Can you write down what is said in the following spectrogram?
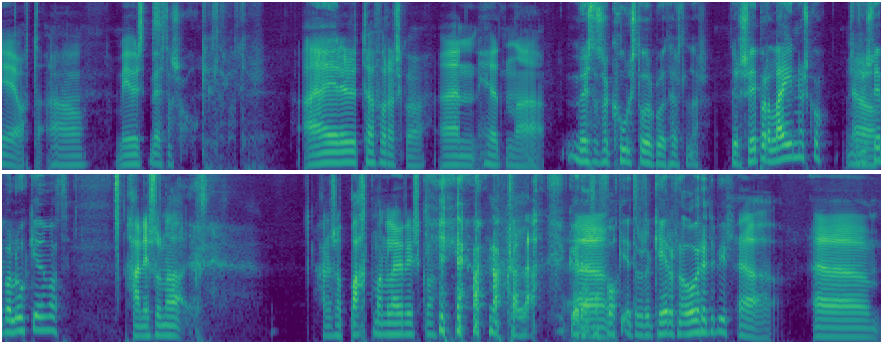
E8, á, mér veist það svo ógeðslega flottur. Þær eru töffara sko en hérna, mér finnst það svona cool stórbróð Teslunar þeir eru svipar að læginu sko, þeir eru að lúkið um átt hann er svona hann er svona Batmanlegri sko. Já, nákvæmlega. Eh, þetta er svo að keira svona ofurhætti bíl. Já um,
